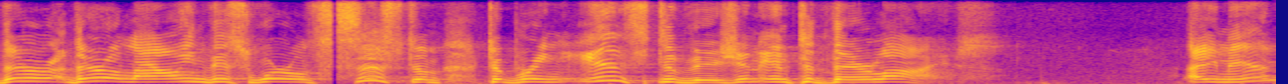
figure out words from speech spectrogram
They're, they're allowing this world system to bring its division into their lives. Amen?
